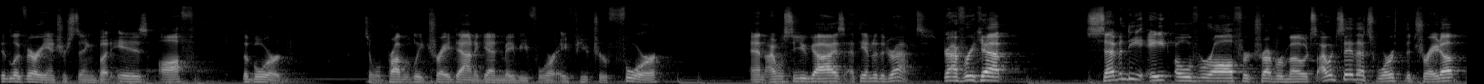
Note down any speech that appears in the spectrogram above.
Did look very interesting, but is off the board. So we'll probably trade down again, maybe for a future four. And I will see you guys at the end of the draft. Draft recap 78 overall for Trevor Moats. I would say that's worth the trade up.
